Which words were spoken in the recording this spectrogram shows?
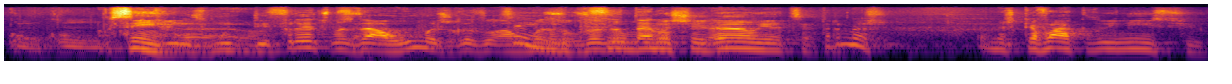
com, com sim, estilos muito diferentes, mas há algumas, razões, algumas razões até... Sim, Cheirão e etc. Mas, mas Cavaco do início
